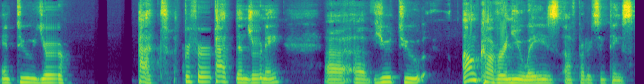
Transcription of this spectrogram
into your path, I prefer path than journey, uh, of you to uncover new ways of producing things.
